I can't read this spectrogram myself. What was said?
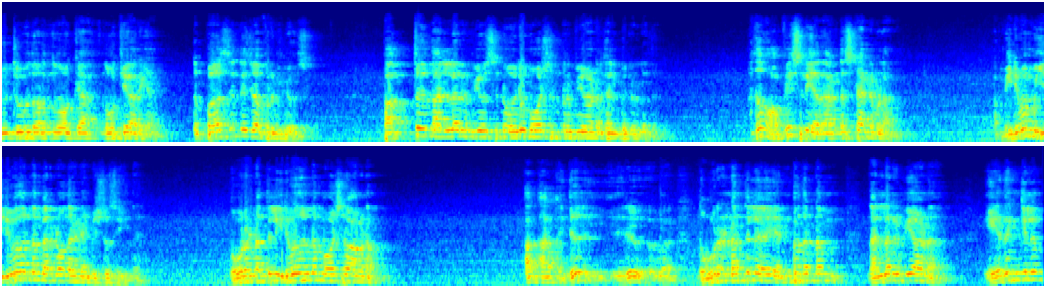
യൂട്യൂബ് തുറന്ന് നോക്കിയാൽ നോക്കിയാൽ അറിയാം. ദ പെർസെന്റേജ് ഓഫ് റിവ്യൂസ് പത്ത് നല്ല റിവ്യൂസിന് ഒരു മോശം റിവ്യൂ ആണ് ഹെൽപ്പിനുള്ളത് അത് ഓബിയസ്ലി അത് അണ്ടർസ്റ്റാൻഡബിൾ ആണ്. മിനിമം ഇരുപതെണ്ണം വരണമെന്നാണ് ഞാൻ വിശ്വസിക്കുന്നത്. നൂറെണ്ണത്തിൽ ഇരുപതെണ്ണം മോശമാവണം. ഇത് ഇത് നൂറെണ്ണത്തിൽ എൺപതെണ്ണം നല്ല റിവ്യൂ ആണ്. ഏതെങ്കിലും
